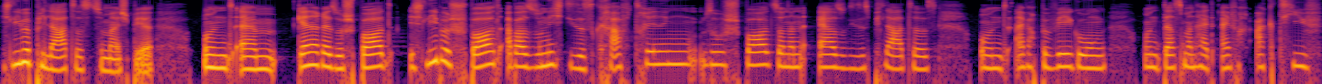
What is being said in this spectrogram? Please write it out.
Ich liebe Pilates zum Beispiel. Und ähm, generell so Sport. Ich liebe Sport, aber so nicht dieses Krafttraining, so Sport, sondern eher so dieses Pilates und einfach Bewegung und dass man halt einfach aktiv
